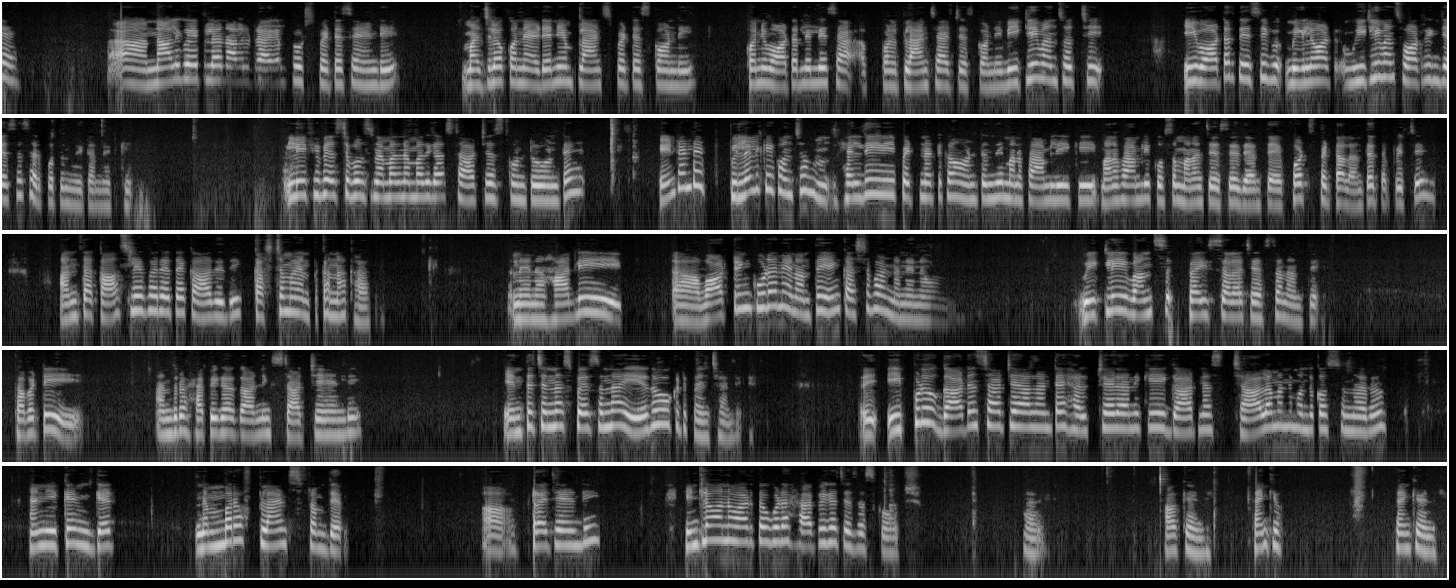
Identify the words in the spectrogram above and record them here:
నాలుగు వైపులా నాలుగు డ్రాగన్ ఫ్రూట్స్ పెట్టేసేయండి. మధ్యలో కొన్ని ఐడేనియం ప్లాంట్స్ పెట్టేసుకోండి. కొన్ని వాటర్ లిల్లీస్ ప్లాంట్స్ యాడ్ చేసుకోండి. వీక్లీ వన్స్ వచ్చి ఈ వాటర్ తీసి మిగిలిన వాటర్ వీక్లీ వన్స్ వాటరింగ్ చేస్తే సరిపోతుంది వీటన్నిటికి. లీఫీ వెజిటబుల్స్ నెమ్మది నెమ్మదిగా స్టార్ట్ చేసుకుంటూ ఉంటే ఏంటంటే పిల్లలకి కొంచెం హెల్దీ పెట్టినట్టుగా ఉంటుంది. మన ఫ్యామిలీకి మన ఫ్యామిలీ కోసం మనం చేసేది అంతే. ఎఫర్ట్స్ పెట్టాలి అంతే తప్పించి అంత కాస్ట్ లేబర్ అయితే కాదు ఇది కష్టమే అంతకన్నా కాదు. నేను హార్డ్లీ వాటరింగ్ కూడా నేను అంత ఏం కష్టపడినా. నేను వీక్లీ వన్స్ ప్రైస్ అలా చేస్తాను అంతే. కాబట్టి అందరూ హ్యాపీగా గార్డెనింగ్ స్టార్ట్ చేయండి. ఎంత చిన్న స్పేస్ ఉన్నా ఏదో ఒకటి పెంచండి. ఇప్పుడు గార్డెన్ స్టార్ట్ చేయాలంటే హెల్ప్ చేయడానికి గార్డెనర్స్ చాలా మంది ముందుకు వస్తున్నారు and you can get number of plants from them try చేయండి. ఇంట్లో ఉన్న వాటితో కూడా హ్యాపీగా చేసేసుకోవచ్చు. అది. ఓకే అండి. థ్యాంక్ యూ థ్యాంక్ యూ అండి.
